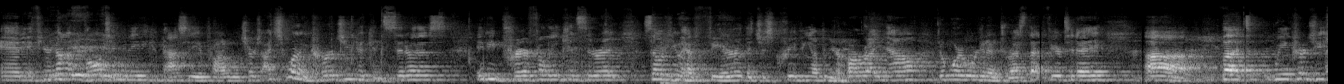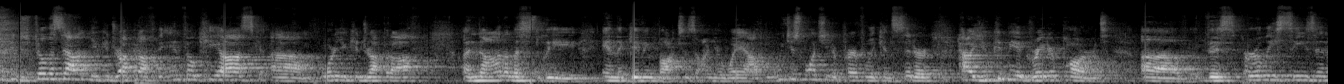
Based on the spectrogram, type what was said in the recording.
And if you're not volunteering in any capacity at Prodigal Church, I just want to encourage you to consider this. Maybe prayerfully consider it. Some of you have fear that's just creeping up in your heart right now. Don't worry, we're going to address that fear today. Uh, but we encourage you, you can just fill this out. You can drop it off the info kiosk, um, or you can drop it off anonymously in the giving boxes on your way out. But we just want you to prayerfully consider how you can be a greater part of this early season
